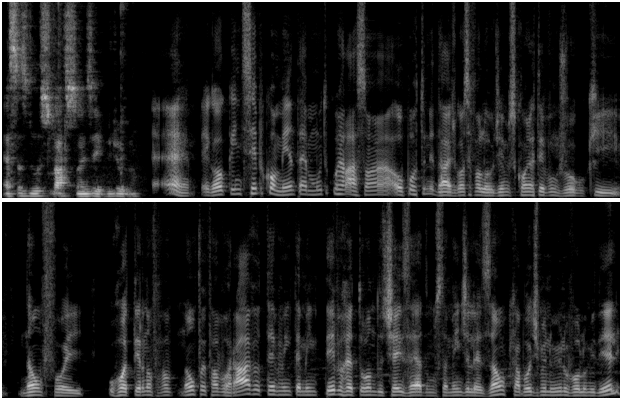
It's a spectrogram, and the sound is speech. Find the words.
essas duas situações aí, viu, É, é igual que a gente sempre comenta, é muito com relação à oportunidade. Igual você falou, o James Conner teve um jogo que não foi. O roteiro não foi, não foi favorável, teve, também teve o retorno do Chase Edmonds também de lesão, que acabou diminuindo o volume dele.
